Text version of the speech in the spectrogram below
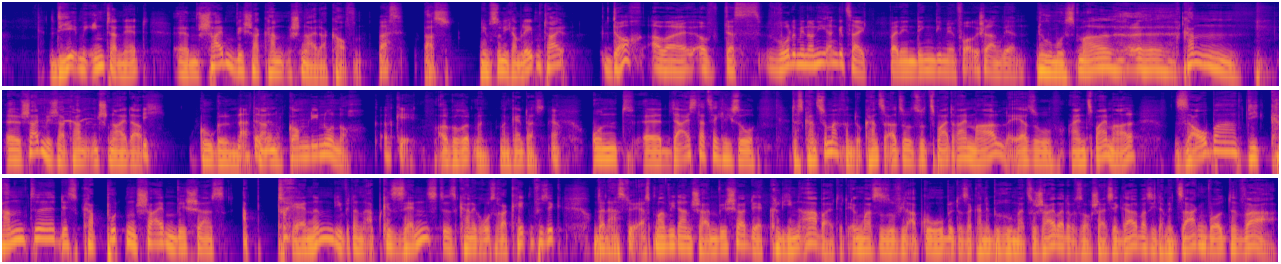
dir im Internet ähm, Scheibenwischerkantenschneider kaufen. Was? Was? Nimmst du nicht am Leben teil? Doch, aber das wurde mir noch nie angezeigt bei den Dingen, die mir vorgeschlagen werden. Du musst mal äh, Kanten, äh, Scheibenwischerkantenschneider Ich- googeln. Dann Sendung. kommen die nur noch. Okay. Algorithmen, man kennt das. Ja. Und äh, da ist tatsächlich so, das kannst du machen. Du kannst also so zwei, dreimal, eher so ein, zweimal, sauber die Kante des kaputten Scheibenwischers abtrennen. Die wird dann abgesenzt. Das ist keine große Raketenphysik. Und dann hast du erstmal wieder einen Scheibenwischer, der clean arbeitet. Irgendwas hast du so viel abgehobelt, dass er keine Berührung mehr zur Scheibe hat. Aber ist auch scheißegal. Was ich damit sagen wollte, war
